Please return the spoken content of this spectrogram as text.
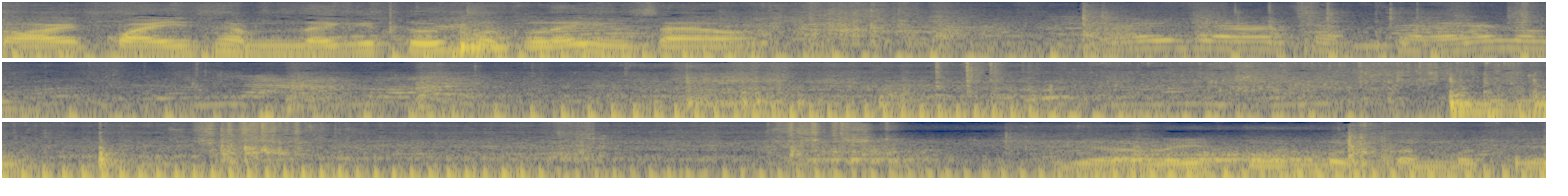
Coi quay xem lấy cái túi mực lấy làm sao. Lấy cho sạch sẽ luôn. Giờ lấy túi mực con mực đi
